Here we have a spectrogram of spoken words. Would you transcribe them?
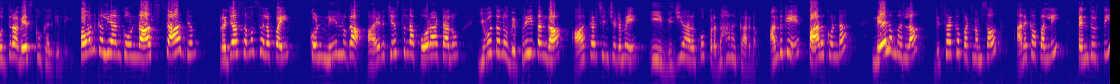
ముద్ర వేసుకోగలిగింది. పవన్ కళ్యాణ్కు ఉన్న స్టార్డమ్ ప్రజా సమస్యలపై కొన్నేళ్ళుగా ఆయన చేస్తున్న పోరాటాలు యువతను విపరీతంగా ఆకర్షించడమే ఈ విజయాలకు ప్రధాన కారణం. అందుకే Palakonda Nelamarla Visakhapatnam south Anakapalli Pendurthi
